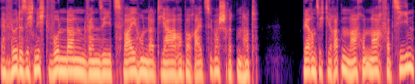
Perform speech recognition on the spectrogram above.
er würde sich nicht wundern, wenn sie 200 Jahre bereits überschritten hat. Während sich die Ratten nach und nach verziehen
